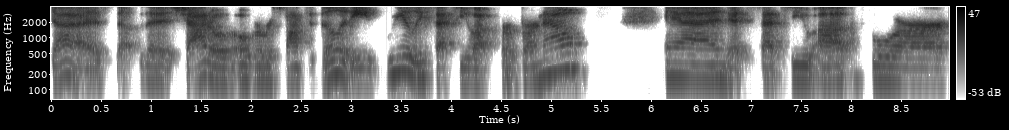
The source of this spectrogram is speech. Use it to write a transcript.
does, the, the shadow of over responsibility really sets you up for burnout and it sets you up for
